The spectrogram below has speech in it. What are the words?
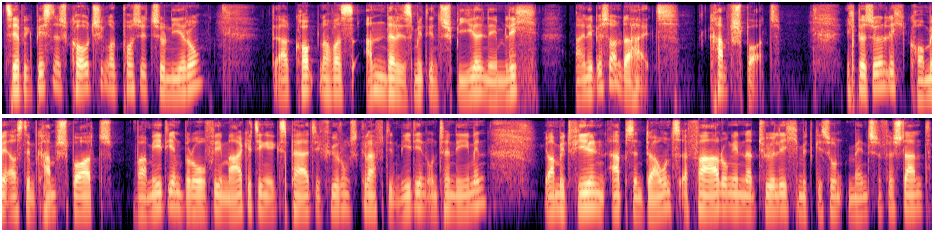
Zirbig Business Coaching und Positionierung, da kommt noch was anderes mit ins Spiel, nämlich eine Besonderheit, Kampfsport. Ich persönlich komme aus dem Kampfsport, war Medienprofi, Marketing-Experte, Führungskraft in Medienunternehmen, ja mit vielen Ups und Downs Erfahrungen natürlich, mit gesundem Menschenverstand.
